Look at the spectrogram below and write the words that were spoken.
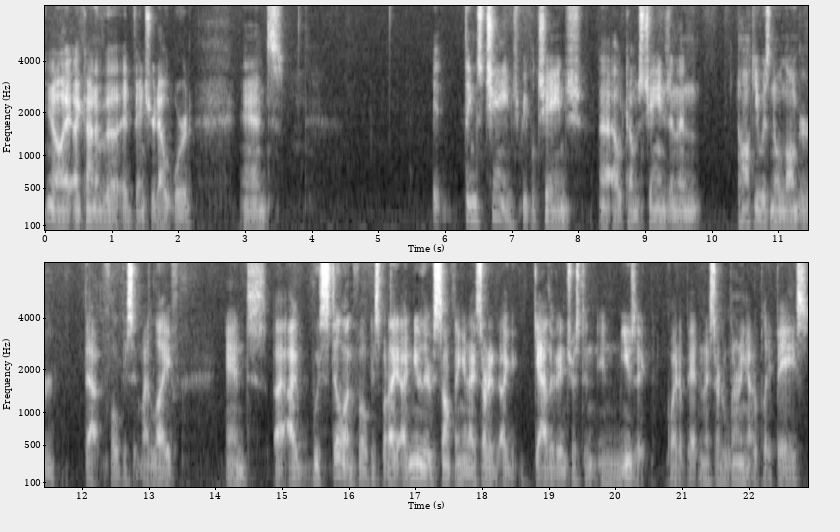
you know, I, I kind of uh, adventured outward, and it things change. People change. Uh, outcomes change, and then hockey was no longer that focus in my life. And I, I was still unfocused, but I, I knew there was something, and I started. I gathered interest in, in music quite a bit, and I started learning how to play bass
